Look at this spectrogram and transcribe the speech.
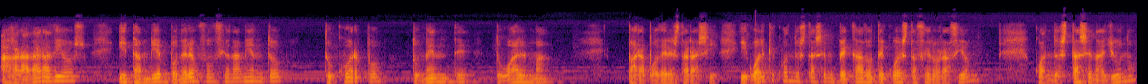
agradar a Dios y también poner en funcionamiento tu cuerpo, tu mente, tu alma, para poder estar así. Igual que cuando estás en pecado te cuesta hacer oración, cuando estás en ayuno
